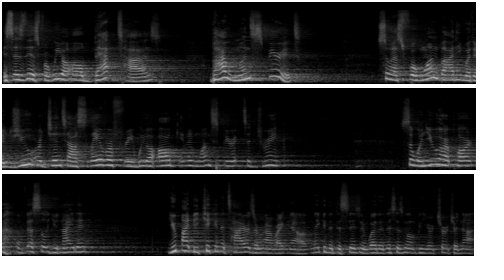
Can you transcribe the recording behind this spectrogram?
It says this For we are all baptized by one Spirit. So, as for one body, whether Jew or Gentile, slave or free, we are all given one Spirit to drink. So, when you are part of a Vessel United, you might be kicking the tires around right now, making the decision whether this is going to be your church or not.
